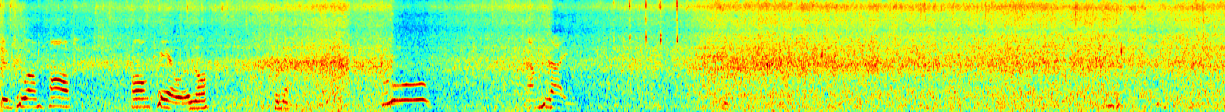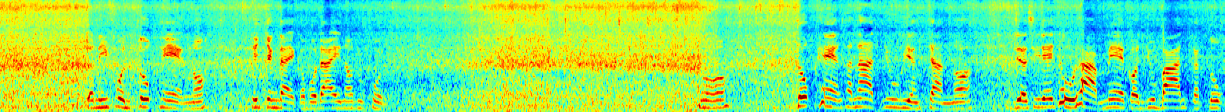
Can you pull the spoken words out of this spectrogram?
จนท่วมห้องห้องแถวแล้วเนาะคุณน่ะโอ้น้ำไหล ตอนนี้ฝนตกแห้งเนาะเฮ็ดจังใดก็บ่ได้เนาะทุกคนเนาะตกแห้งขนาดอยู่เวียงจันทน์เนาะเดี๋ยวสิได้โทรถามแม่ก่อนอยู่บ้านกระตก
